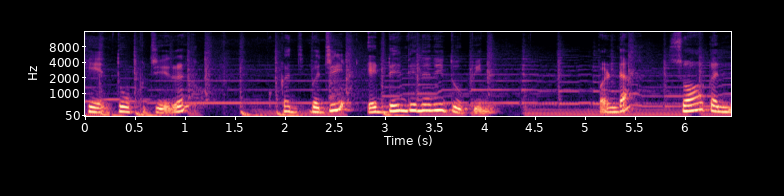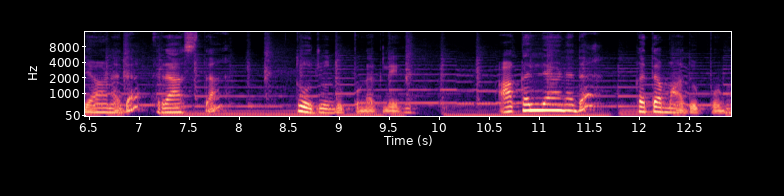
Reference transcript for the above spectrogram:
ಕೇ ತೂಪುಜೇರು ಕಜ್ ಬಜಿ ಎಡ್ಡೆಂದಿನೇ ತೂಪಿನಿ. ಪಂಡ ಸ್ವಕಲ್ಯಾಣದ ರಾಸ್ತ ತೋಜೊಂದುಪ್ಪುನಕ್ಲೆಗ್ ಆ ಕಲ್ಯಾಣದ ಕಥಮಾದುಪ್ಪುಣು.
